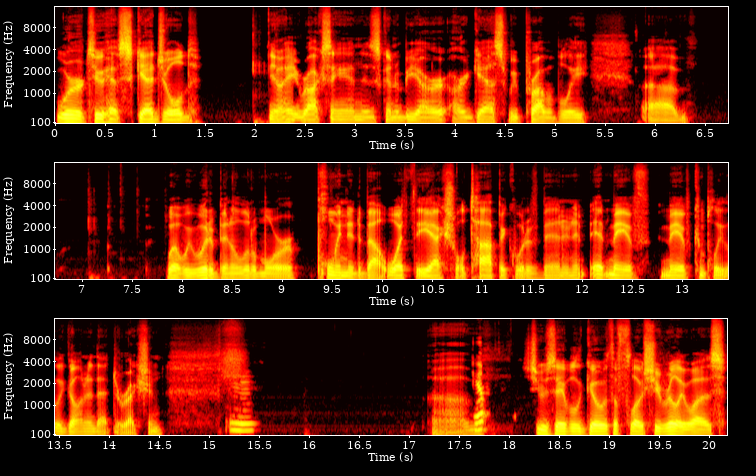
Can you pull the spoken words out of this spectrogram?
were to have scheduled you know, hey, Roxane is going to be our our guest, we probably, uh, well, we would have been a little more pointed about what the actual topic would have been, and it, it may have may have completely gone in that direction. Mm-hmm. Um, yep. She was able to go with the flow. She really was.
